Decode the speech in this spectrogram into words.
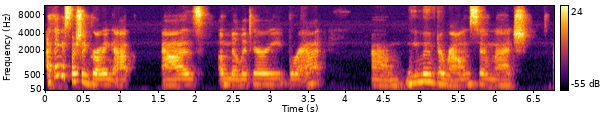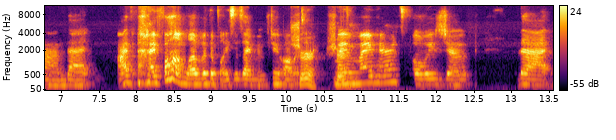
I think, especially growing up as a military brat, um, we moved around so much um, that I've I fall in love with the places I moved to all the Sure, time. sure. My, my parents always joke that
